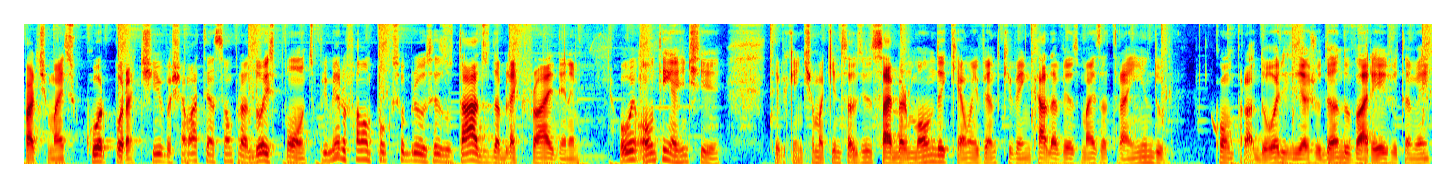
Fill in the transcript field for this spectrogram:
parte mais corporativa, chamar atenção para dois pontos. Primeiro, falar um pouco sobre os resultados da Black Friday, né? Ontem a gente teve o que a gente chama aqui nos Estados Unidos Cyber Monday, que é um evento que vem cada vez mais atraindo compradores e ajudando o varejo também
